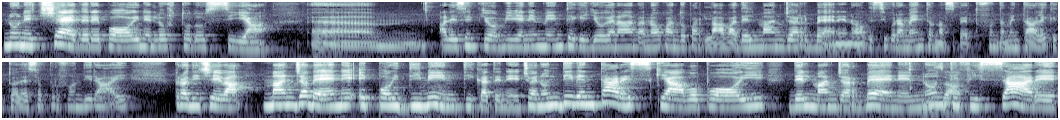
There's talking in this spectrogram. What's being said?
non eccedere poi nell'ortodossia. Um, ad esempio mi viene in mente che Yogananda no, quando parlava del mangiar bene, no, che sicuramente è un aspetto fondamentale che tu adesso approfondirai, però diceva mangia bene e poi dimenticatene, cioè non diventare schiavo poi del mangiar bene, non esatto. ti fissare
